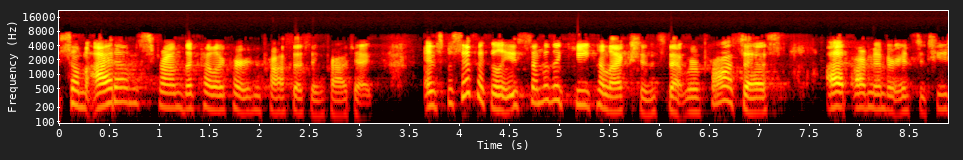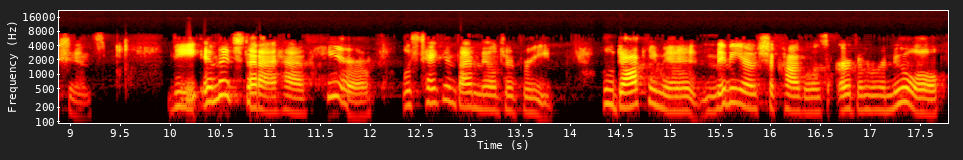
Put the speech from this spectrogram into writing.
some items from the Color Curtain Processing Project and specifically some of the key collections that were processed at our member institutions. The image that I have here was taken by Mildred Mead, who documented many of Chicago's urban renewal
